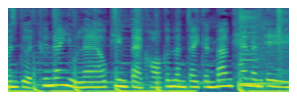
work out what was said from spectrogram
มันเกิดขึ้นได้อยู่แล้ว เพียงแต่ขอกำลังใจกันบ้างแค่นั้นเอง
